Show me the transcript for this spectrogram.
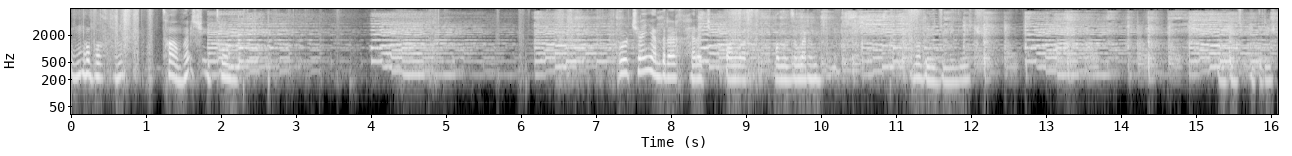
Ona bakın tam her şey tam. Ölkəni yandıraq hərəkət ballar, balacalar hücum edir. Buna da hücum tarafdan hücum edirik.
